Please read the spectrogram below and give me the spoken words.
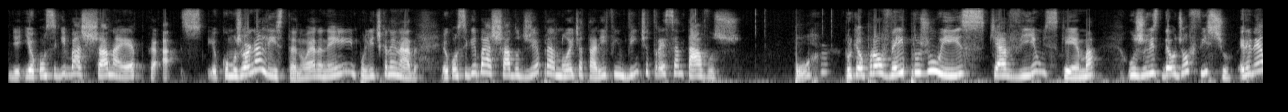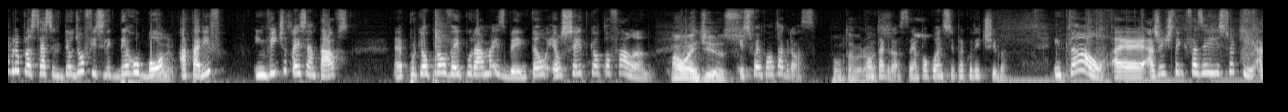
E, eu consegui baixar na época, eu como jornalista, não era nem política nem nada. Eu consegui baixar do dia pra noite a tarifa em 23 centavos. Porra. Porque eu provei pro juiz que havia um esquema, o juiz deu de ofício. Ele nem abriu o processo, ele deu de ofício, ele derrubou Valeu. a tarifa em 23 centavos, é, porque eu provei por A mais B. Então, eu sei do que eu tô falando. Aonde isso? Isso foi em Ponta Grossa. Ponta Grossa. Ponta Grossa, é um pouco antes de ir pra Curitiba. Então, é, a gente tem que fazer isso aqui. Acabar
